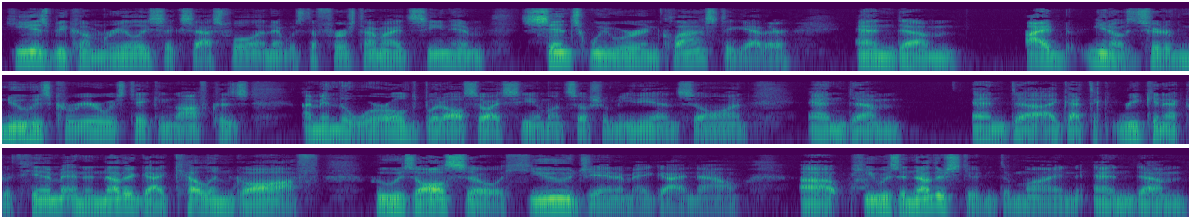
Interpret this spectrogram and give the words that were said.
he has become really successful. And it was the first time I had seen him since we were in class together. And um, I, you know, sort of knew his career was taking off because I'm in the world, but also I see him on social media and so on. And um, and uh, I got to reconnect with him and another guy, Kellen Goff, who is also a huge anime guy now. Uh, he was another student of mine, and um,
